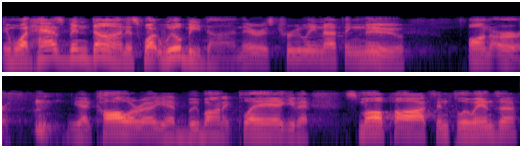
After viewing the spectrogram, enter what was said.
And what has been done is what will be done. There is truly nothing new on earth. you had cholera, you had bubonic plague, you've had smallpox, influenza.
